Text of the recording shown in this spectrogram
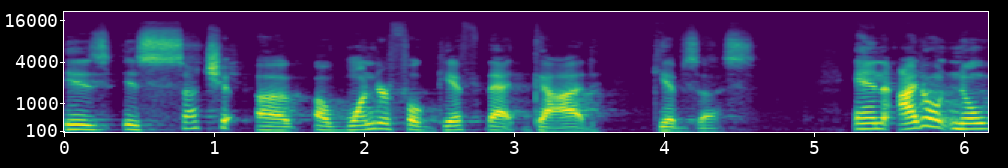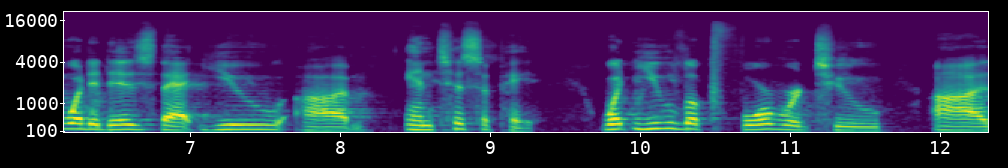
is, is such a, a wonderful gift that God gives us. And I don't know what it is that you uh, anticipate, what you look forward to uh,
